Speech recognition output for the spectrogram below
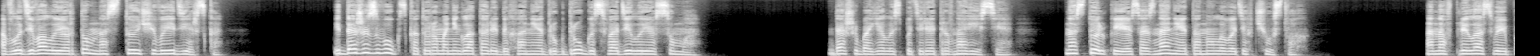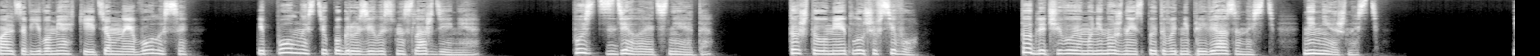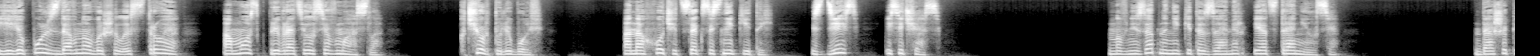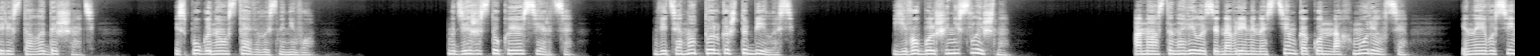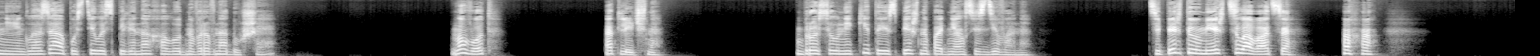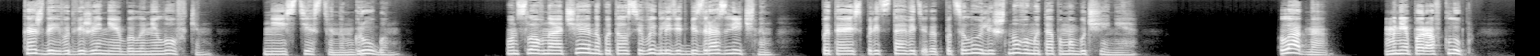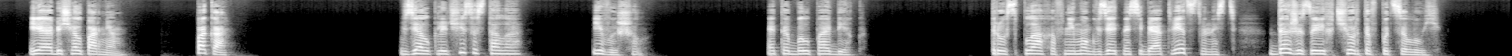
овладевал ее ртом настойчиво и дерзко — и даже звук, с которым они глотали дыхание друг друга, сводил ее с ума. Даша боялась потерять равновесие. Настолько ее сознание тонуло в этих чувствах. Она вплела свои пальцы в его мягкие темные волосы и полностью погрузилась в наслаждение. Пусть сделает с ней это. То, что умеет лучше всего. То, для чего ему не нужно испытывать ни привязанность, ни нежность. Ее пульс давно вышел из строя, а мозг превратился в масло. К черту любовь. Она хочет секса с Никитой. Здесь и сейчас. Но внезапно Никита замер и отстранился. Даша перестала дышать. Испуганно уставилась на него. Где же стук ее сердца? Ведь оно только что билось. Его больше не слышно. Оно остановилось одновременно с тем, как он нахмурился — и на его синие глаза опустилась пелена холодного равнодушия. «Ну вот, отлично», — бросил Никита и спешно поднялся с дивана. «Теперь ты умеешь целоваться. Ха-ха». Каждое его движение было неловким, неестественным, грубым. Он словно отчаянно пытался выглядеть безразличным, пытаясь представить этот поцелуй лишь новым этапом обучения. «Ладно, мне пора в клуб. Я обещал парням. Пока. Взял ключи со стола и вышел. Это был побег. Трус Плахов не мог взять на себя ответственность даже за их чертов поцелуй.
